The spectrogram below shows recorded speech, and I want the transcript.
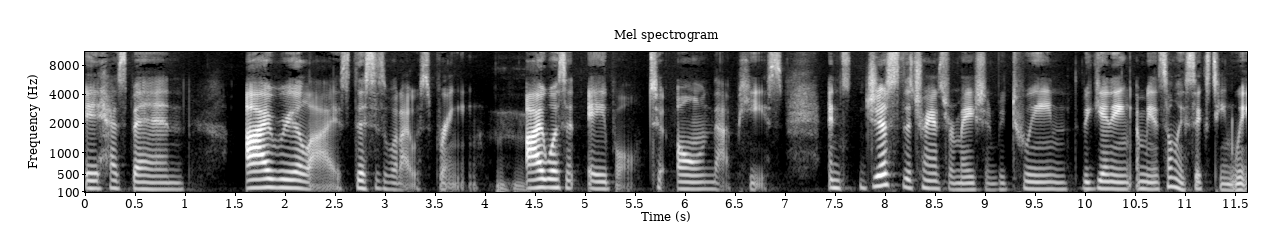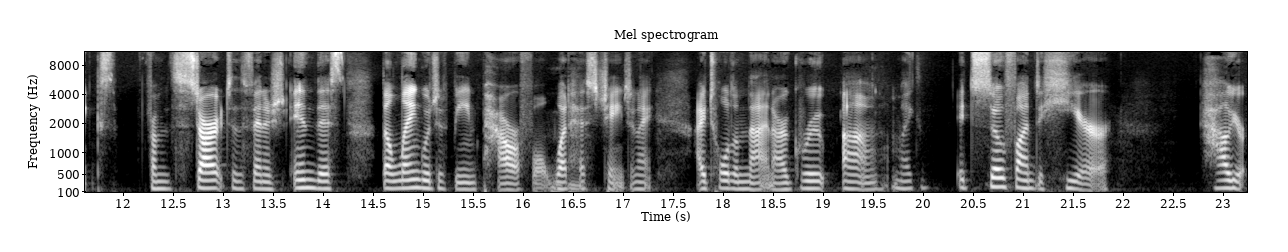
it has been. I realized this is what I was bringing. Mm-hmm. I wasn't able to own that piece. And just the transformation between the beginning, I mean, it's only 16 weeks from the start to the finish in this, the language of being powerful, what has changed. And I, I told him that in our group. Um, I'm like, it's so fun to hear how your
